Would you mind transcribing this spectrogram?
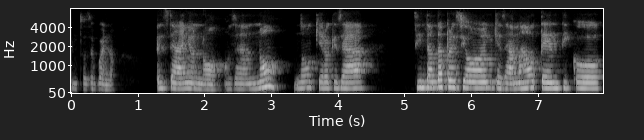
Entonces, bueno, este año no, o sea, no, no quiero que sea sin tanta presión, que sea más auténtico.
